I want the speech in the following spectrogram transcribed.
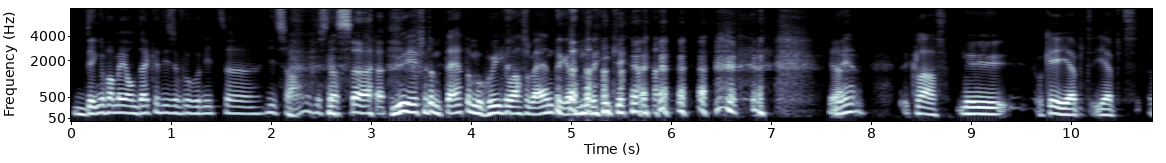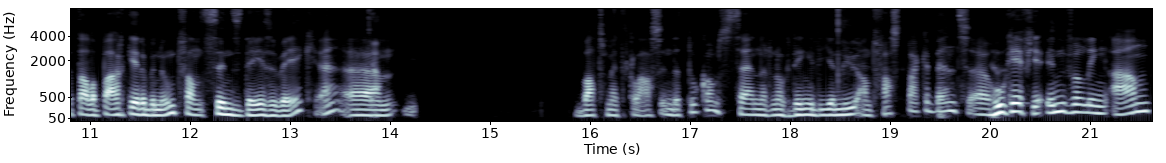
dingen van mij ontdekken die ze vroeger niet, eh, niet zagen. Dus dat is... eh, Nu heeft hem tijd om een goed glas wijn te gaan drinken. Ja. Nee, Klaas, nu, oké, je, hebt, je hebt het al een paar keren benoemd van sinds deze week. Hè? Ehm, Wat met Klaas in de toekomst? Zijn er nog dingen die je nu aan het vastpakken bent? Eh, Hoe geef je invulling aan,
